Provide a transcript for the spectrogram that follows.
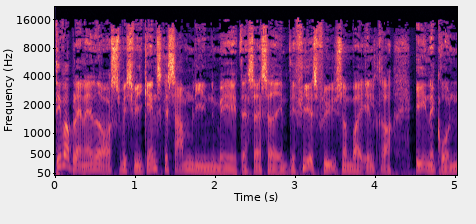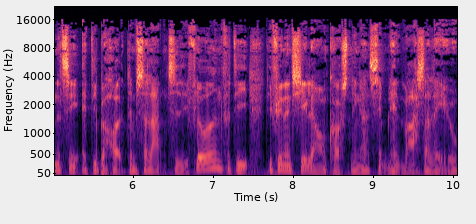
Det var blandt andet også, hvis vi igen skal sammenligne med, da SAS havde MD-80 fly, som var ældre, en af grundene til, at de beholdt dem så lang tid i flåden, fordi de finansielle omkostninger simpelthen var så lave.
